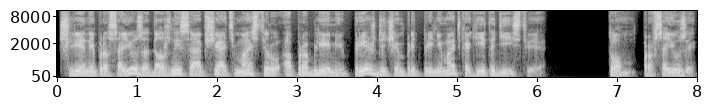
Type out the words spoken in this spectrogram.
Члены профсоюза должны сообщать мастеру о проблеме, прежде чем предпринимать какие-то действия. Том, профсоюзы.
